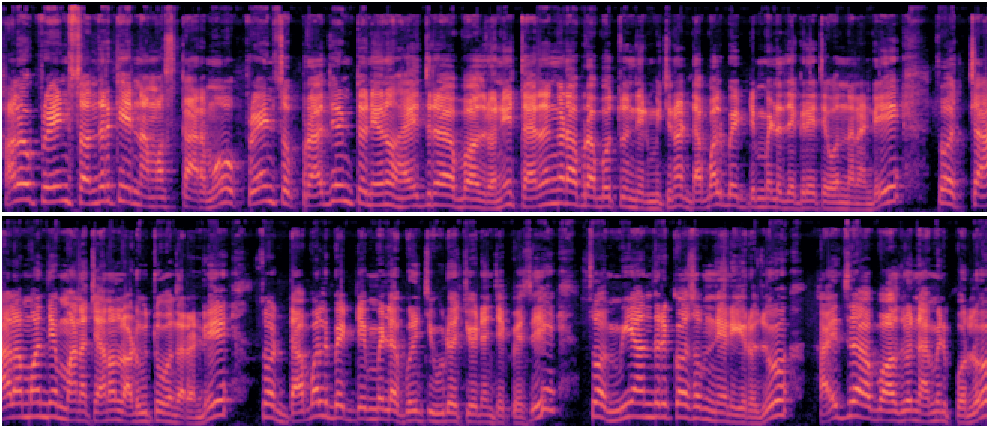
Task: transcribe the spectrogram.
హలో ఫ్రెండ్స్ అందరికీ నమస్కారము. ఫ్రెండ్స్ ప్రజెంట్ నేను హైదరాబాద్లోని తెలంగాణ ప్రభుత్వం నిర్మించిన డబల్ బెడ్ ఇమ్మిళ్ళ దగ్గర అయితే ఉన్నానండి. సో చాలామంది మన ఛానల్లో అడుగుతూ ఉన్నారండి. సో డబల్ బెడ్ ఇమ్మిళ్ళ గురించి వీడియో చేయడం చెప్పేసి సో మీ అందరి కోసం నేను ఈరోజు హైదరాబాద్లోని అమీన్పూర్లో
